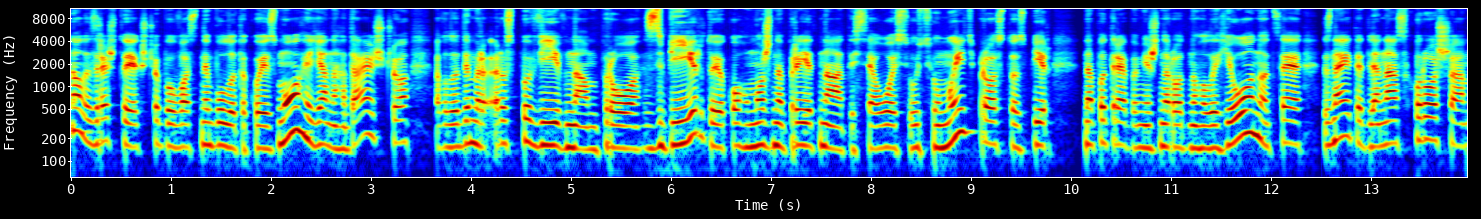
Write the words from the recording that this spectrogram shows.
Ну але зрештою, якщо б у вас не було такої змоги, я нагадаю, що Володимир розповів нам про збір, до якого можна приєднатися. Ось у цю мить. Просто збір на потреби міжнародного легіону. Це знаєте для нас хороша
